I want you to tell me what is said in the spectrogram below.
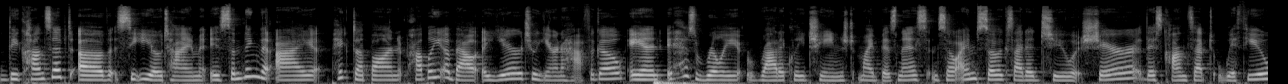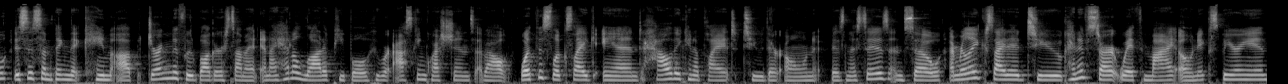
the concept of CEO time is something that I picked up on probably about a year to a year and a half ago, and it has really radically changed my business. And so I'm so excited to share this concept with you. This is something that came up during the Food Blogger Summit, and I had a lot of people who were asking questions about what this looks like and how they can apply it to their own businesses. And so I'm really excited to kind of start with my own experience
